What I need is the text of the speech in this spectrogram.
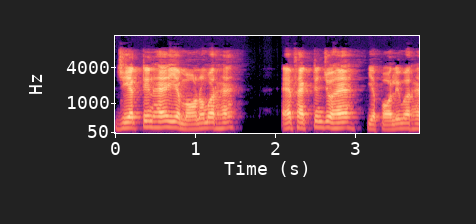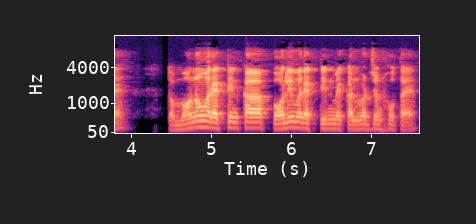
जी एक्टिन है, ये मोनोमर है। एफ़ एक्टिन जो है, ये पॉलीमर है। तो मोनोमर एक्टिन का पॉलीमर एक्टिन में कन्वर्जन होता है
